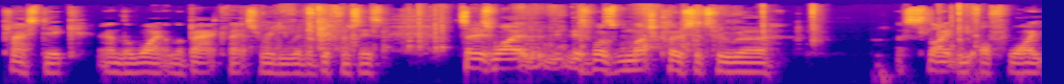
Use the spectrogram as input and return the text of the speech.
plastic and the white on the back, that's really where the difference is. So this why this was much closer to uh, a slightly off-white,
